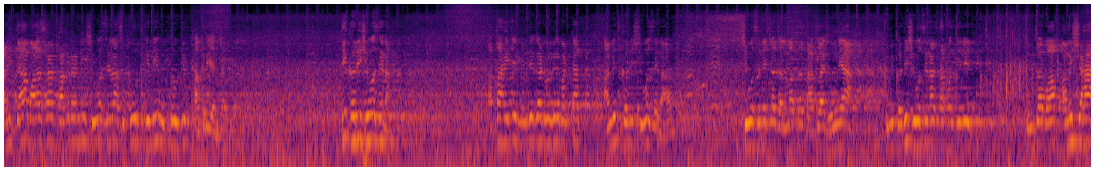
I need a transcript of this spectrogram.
आणि त्या बाळासाहेब ठाकरेंनी शिवसेना सुपूर्द केली उद्धवजी ठाकरे यांच्याकडे ती खरी शिवसेना. आता हे जे मिंदे गट वगैरे म्हणतात आम्हीच खरी शिवसेना. शिवसेनेच्या जन्माचा दाखला घेऊन या. तुम्ही कधी शिवसेना स्थापन केली तुमचा बाप अमित शहा.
